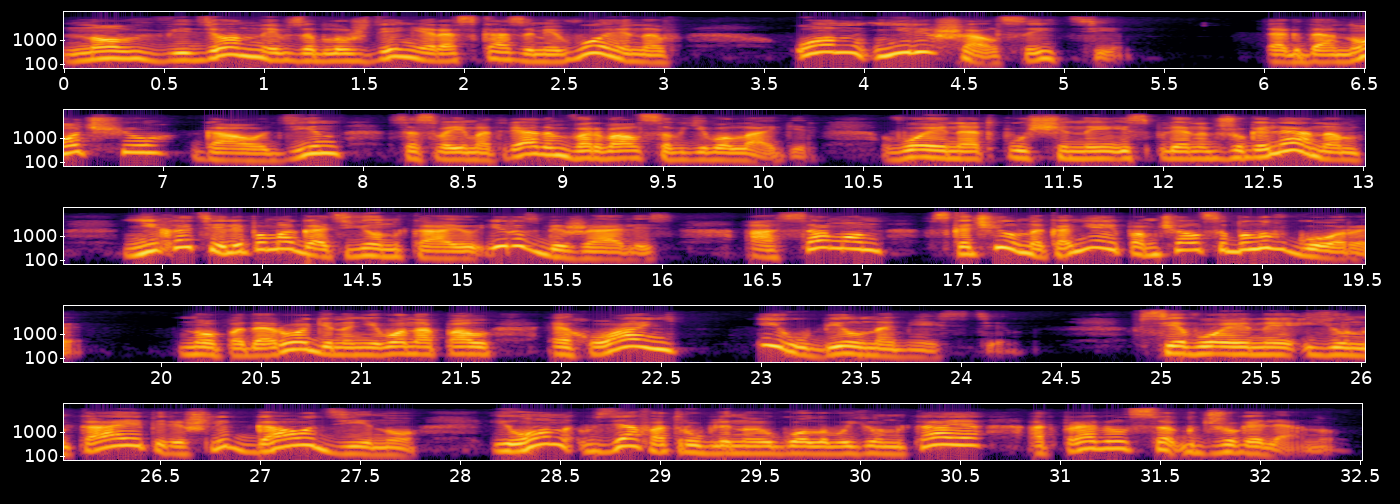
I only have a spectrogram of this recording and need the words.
но, введенный в заблуждение рассказами воинов, он не решался идти. Тогда ночью Гаодин со своим отрядом ворвался в его лагерь. Воины, отпущенные из плена Джугеляном, не хотели помогать Юнкаю и разбежались, а сам он вскочил на коня и помчался было в горы. Но по дороге на него напал Эхуань и убил на месте. Все воины Юнкая перешли к Гаодину, и он, взяв отрубленную голову Юнкая, отправился к Джугеляну.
